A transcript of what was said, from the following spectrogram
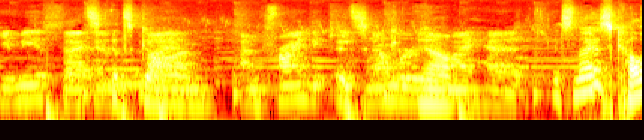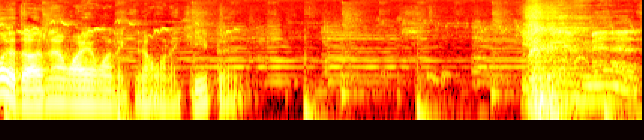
Give me a second. it's gone. I'm, I'm trying to keep It's- numbers yeah. in my head. It's nice color though. I don't know why you want to. You don't want to keep it. Give me a minute.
